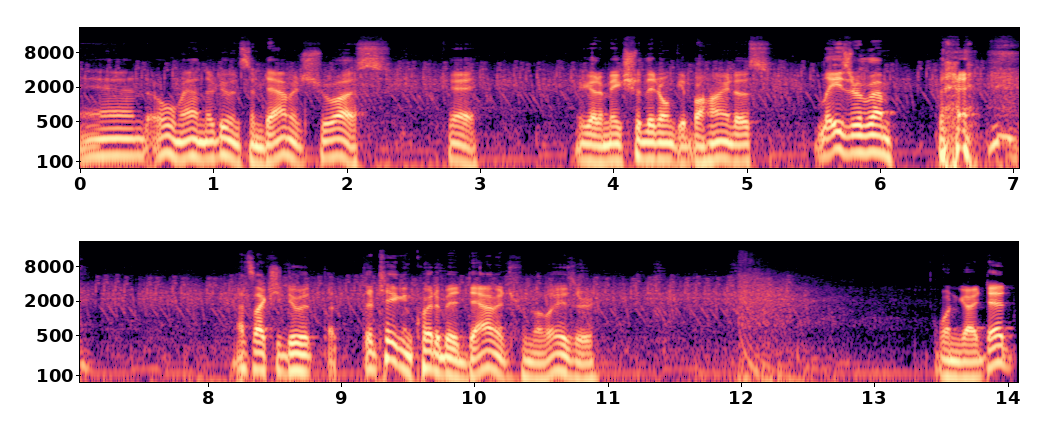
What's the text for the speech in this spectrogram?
And, oh man, they're doing some damage to us. Okay. We gotta make sure they don't get behind us. Laser them! That's actually doing, they're taking quite a bit of damage from the laser. One guy dead.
